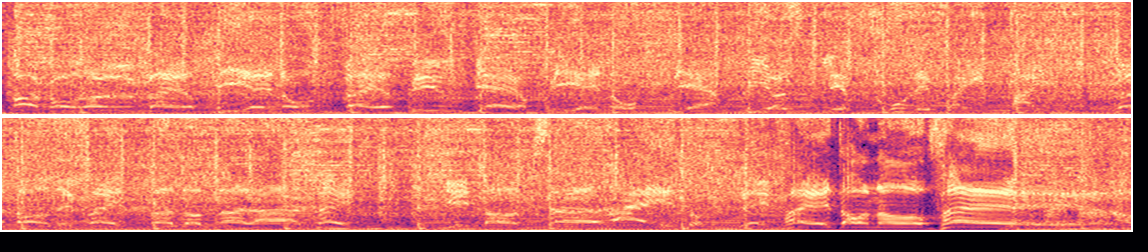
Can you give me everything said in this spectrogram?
Encore un verre, puis un autre verre, puis une bière, puis un autre bière, puis un spliff sous les fêtes Le temps des fêtes me donne mal à la tête. Il est temps que les fêtes en enfer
